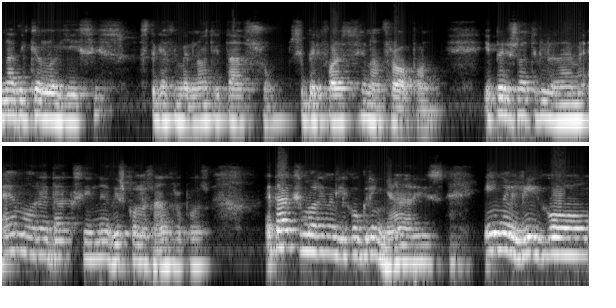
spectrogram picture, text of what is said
να δικαιολογήσεις στην καθημερινότητά σου συμπεριφορές των ανθρώπων. Οι περισσότεροι λέμε, Ε, μωρέ, εντάξει, είναι δύσκολος άνθρωπος. Εντάξει, μωρέ, είναι λίγο γκρινιάρης. Είναι λίγο.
